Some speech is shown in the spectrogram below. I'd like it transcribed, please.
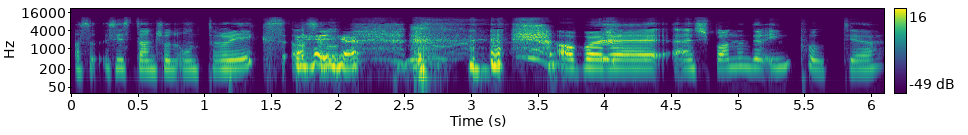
Also es ist dann schon unterwegs, also, aber äh, ein spannender Input, ja.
